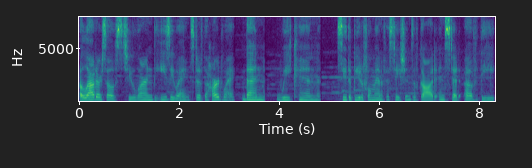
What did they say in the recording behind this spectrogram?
allowed ourselves to learn the easy way instead of the hard way, then we can see the beautiful manifestations of God instead of the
